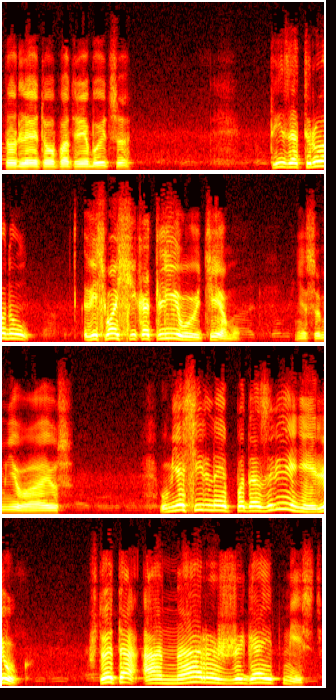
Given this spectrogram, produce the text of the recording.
Что для этого потребуется? Ты затронул весьма щекотливую тему. Не сомневаюсь. У меня сильное подозрение, Люк, что это она разжигает месть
